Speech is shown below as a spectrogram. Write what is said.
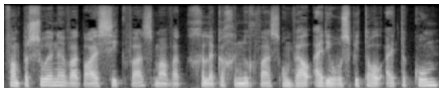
van persone wat baie siek was, maar wat gelukkig genoeg was om wel uit die hospitaal uit te kom.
